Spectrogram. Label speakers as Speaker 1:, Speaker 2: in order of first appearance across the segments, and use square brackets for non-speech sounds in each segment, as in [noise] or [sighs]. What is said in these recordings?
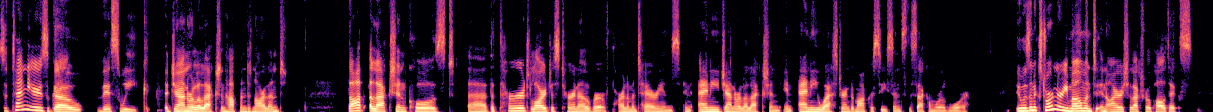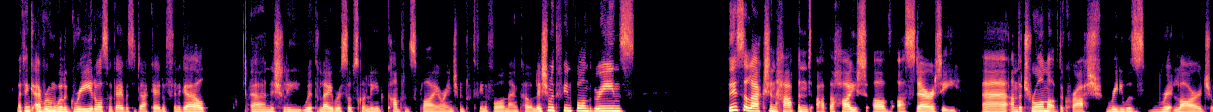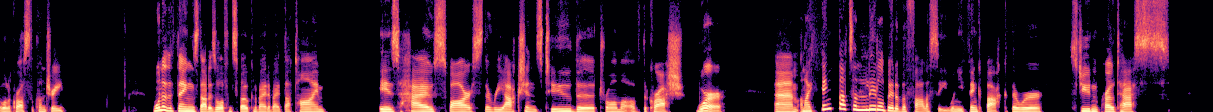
Speaker 1: So, 10 years ago this week, a general election happened in Ireland. That election caused uh, the third largest turnover of parliamentarians in any general election in any Western democracy since the Second World War. It was an extraordinary moment in Irish electoral politics. I think everyone will agree. It also gave us a decade of Fine Gael, uh, initially with Labour, subsequently confidence supply arrangement with Fianna Fáil, now coalition with Fianna Fáil and the Greens. This election happened at the height of austerity uh, and the trauma of the crash really was writ large all across the country. One of the things that is often spoken about about that time is how sparse the reactions to the trauma of the crash were. Um, and I think that's a little bit of a fallacy when you think back. There were student protests,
